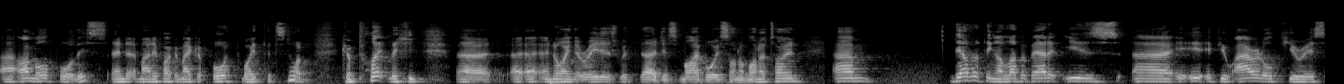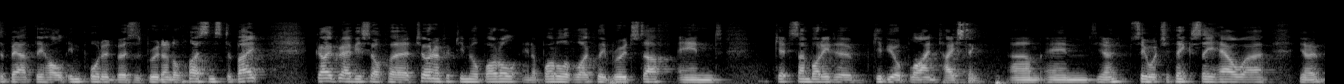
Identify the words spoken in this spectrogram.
I, I'm all for this. And uh, mate, if I can make a fourth point that's not completely uh, annoying the readers with uh, just my voice on a monotone. Um, the other thing I love about it is uh, if you are at all curious about the whole imported versus brewed under license debate, go grab yourself a 250ml bottle and a bottle of locally brewed stuff and get somebody to give you a blind tasting um, and you know see what you think, see how uh, you know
